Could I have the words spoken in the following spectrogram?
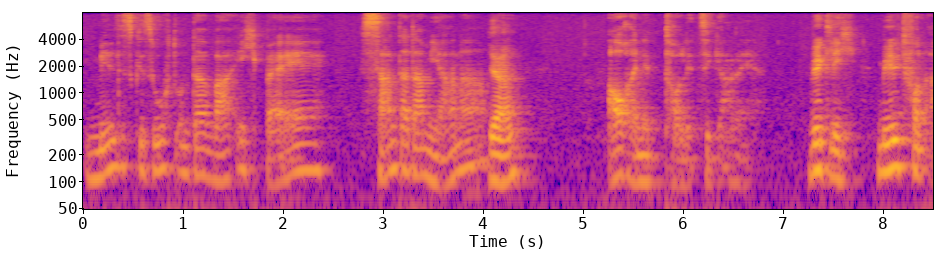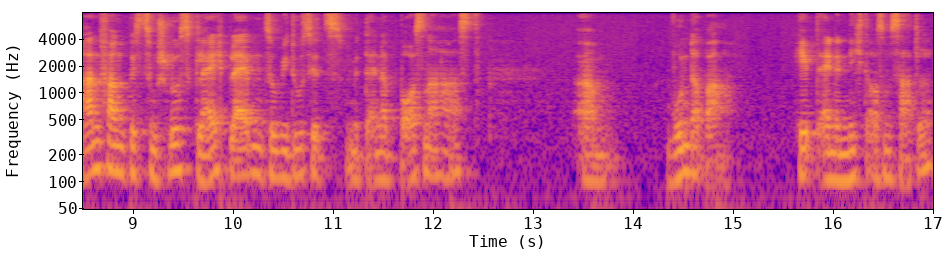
Mildes gesucht und da war ich bei Santa Damiana. Ja, Auch eine tolle Zigarre. Wirklich mild von Anfang bis zum Schluss gleichbleibend, so wie du es jetzt mit deiner Bosner hast. Ähm, wunderbar. Hebt einen nicht aus dem Sattel.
